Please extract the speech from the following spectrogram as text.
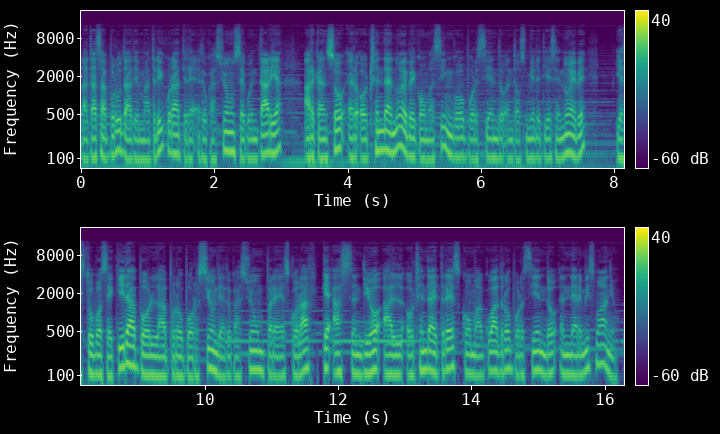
La tasa bruta de matrícula de la educación secundaria alcanzó el 89,5% en 2019 y estuvo seguida por la proporción de educación preescolar que ascendió al 83,4% en el mismo año.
